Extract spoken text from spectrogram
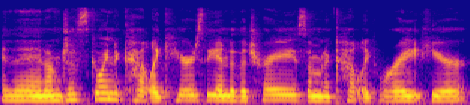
and then I'm just going to cut like here's the end of the tray. So I'm going to cut like right here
